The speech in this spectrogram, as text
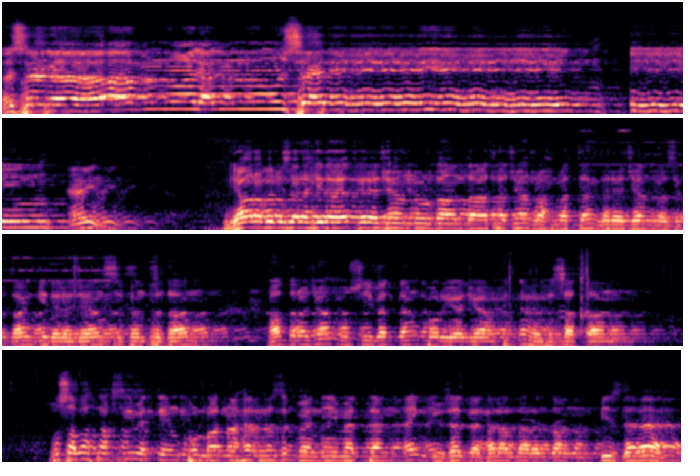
Selam alel murselin. Amin. Ya Rabbi bizlere hidayet vereceksin, nurdan dağıtacaksın, rahmetten vereceksin, rızıktan gidereceksin, sıkıntıdan kaldıracaksın, musibetten koruyacaksın, fitne ve fesattan. Bu sabah taksim ettiğin kullarına her rızık ve nimetten, en güzel ve helallarından bizlere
